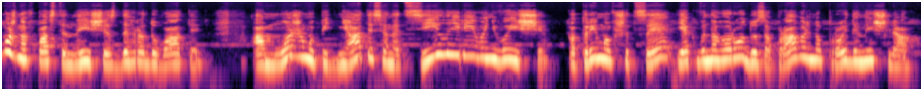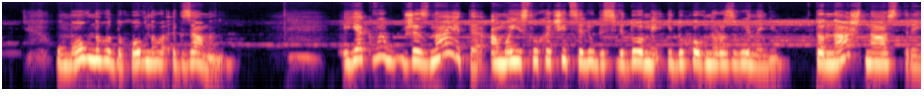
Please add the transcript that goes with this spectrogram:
можна впасти нижче, здеградувати, а можемо піднятися на цілий рівень вище, отримавши це як винагороду за правильно пройдений шлях умовного духовного екзамену. Як ви вже знаєте, а мої слухачі це люди свідомі і духовно розвинені, то наш настрій,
